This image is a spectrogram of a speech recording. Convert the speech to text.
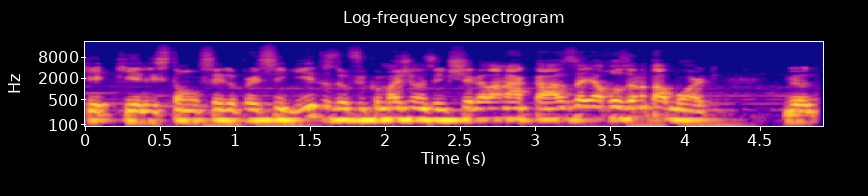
que, que eles estão sendo perseguidos. Eu fico imaginando, a gente chega lá na casa e a Rosana tá morta. Meu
